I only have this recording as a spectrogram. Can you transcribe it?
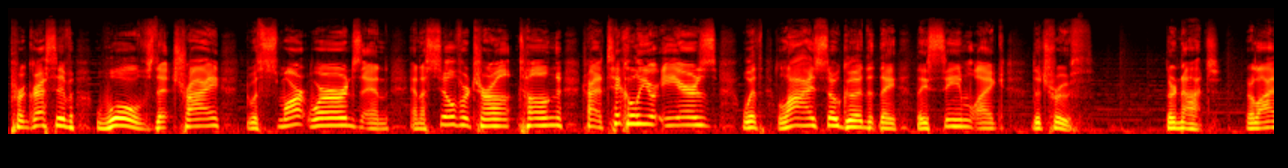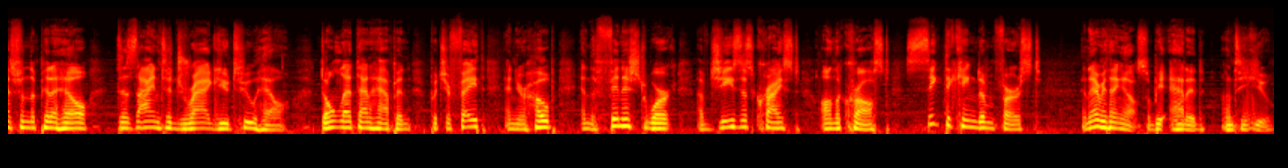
progressive wolves that try with smart words and, and a silver tr- tongue, try to tickle your ears with lies so good that they, they seem like the truth. They're not. They're lies from the pit of hell designed to drag you to hell. Don't let that happen. Put your faith and your hope in the finished work of Jesus Christ on the cross. Seek the kingdom first, and everything else will be added unto you.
